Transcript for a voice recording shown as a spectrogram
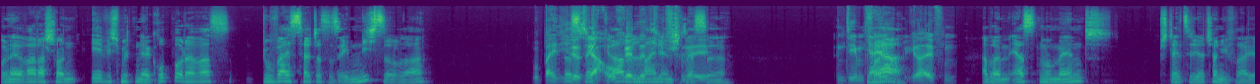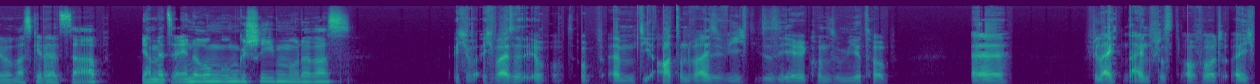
und er war da schon ewig mitten in der Gruppe oder was. Du weißt halt, dass es eben nicht so war. Wobei die Das das, ja auch relativ schnell in dem Ja, Fall ja. begreifen. Aber im ersten Moment stellst du dir jetzt schon die Frage, was geht Ja. jetzt da ab? Die haben jetzt Erinnerungen umgeschrieben oder was? Ich, ich weiß nicht, ob, ob, ob ähm, die Art und Weise, wie ich diese Serie konsumiert habe, äh, vielleicht einen Einfluss drauf hat. Weil ich,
